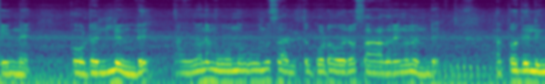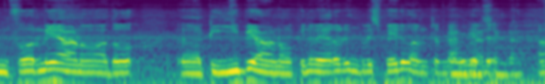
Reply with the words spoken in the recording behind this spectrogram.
പിന്നെ കുടലിലുണ്ട്. അങ്ങനെ മൂന്ന് മൂന്ന് സ്ഥലത്ത് കൂടെ ഓരോ സാധനങ്ങളുണ്ട്. അപ്പോൾ ഇത് ലിംഫോർണിയ ആണോ അതോ ടി ബി ആണോ? പിന്നെ വേറൊരു ഇംഗ്ലീഷ് പേര് പറഞ്ഞിട്ടുണ്ട്. അതിന്റെ- ആ.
